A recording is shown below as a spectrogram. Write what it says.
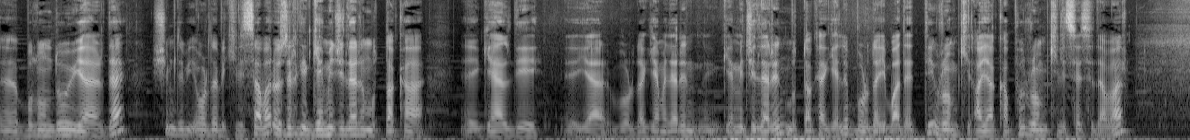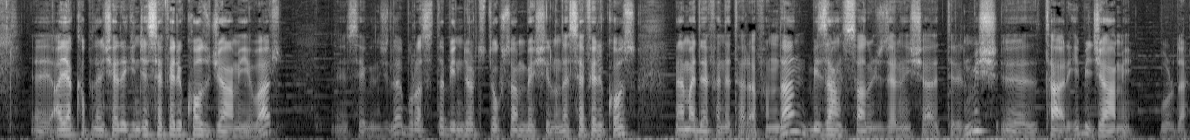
e, bulunduğu yerde şimdi bir orada bir kilise var. Özellikle gemicilerin mutlaka e, geldiği e, yer burada. Gemilerin gemicilerin mutlaka gelip burada ibadet ettiği Rum Ayakapı Rum Kilisesi de var. E, Ayakapı'dan içeri girince Seferi Koz Camii var e. Burası da 1495 yılında Seferi Koz Mehmet Efendi tarafından Bizans sarnıcı üzerine inşa ettirilmiş e, tarihi bir cami burada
